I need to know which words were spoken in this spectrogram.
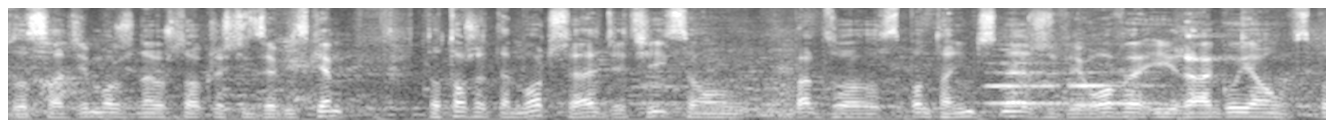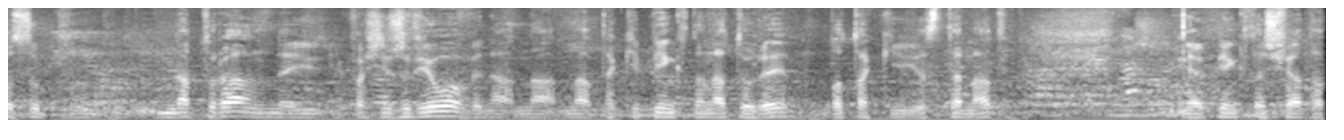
w zasadzie można już to określić zjawiskiem, to to, że te młodsze dzieci są bardzo spontaniczne, żywiołowe i reagują w sposób naturalny i właśnie żywiołowy na, na, na takie piękno natury, bo taki jest temat, e, piękno świata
